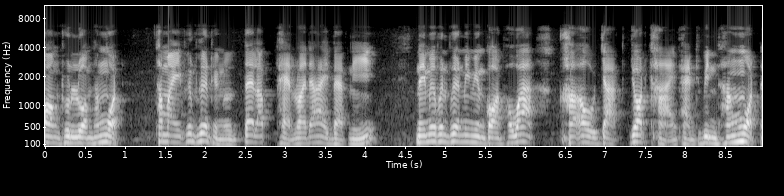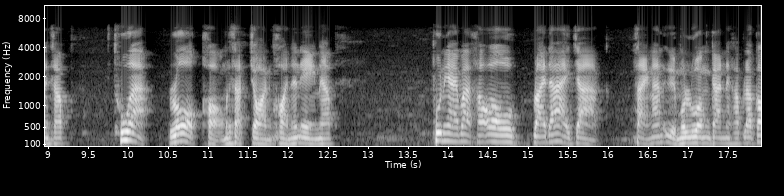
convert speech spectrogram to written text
กองทุนรวมทั้งหมดทำไมเพื่อนๆถึงได้รับแผนรายได้แบบนี้ ในเมื่อเพื่อนๆไม่มีองค์กร เพราะว่าเขาเอาจากยอดขายแผนทวินทั้งหมดนะครับ ทั่วโลกของบริษัทจอห์นคอนนั่นเองนะครับพูดง่ายว่าเขาเอารายได้จากสายงานอื่นมารวมกันนะครับ แล้วก็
